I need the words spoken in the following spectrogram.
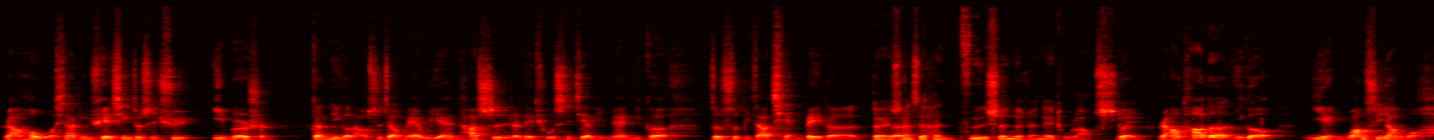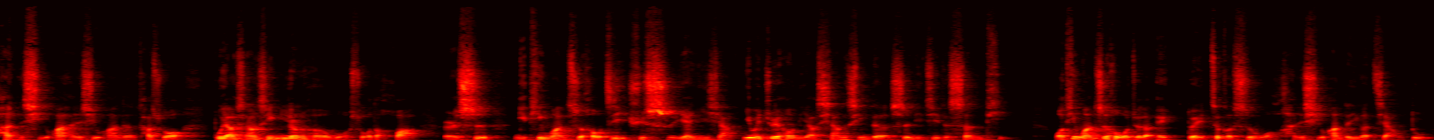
然后我下定决心就是去 immersion，跟一个老师叫 Marianne，他是人类图世界里面一个就是比较前辈的，对，算是很资深的人类图老师。对，然后他的一个。眼光是让我很喜欢很喜欢的。他说：“不要相信任何我说的话，而是你听完之后自己去实验一下，因为最后你要相信的是你自己的身体。”我听完之后，我觉得，诶，对，这个是我很喜欢的一个角度，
